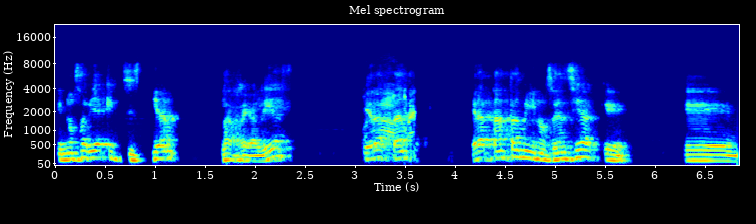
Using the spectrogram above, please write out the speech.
y no sabía que existían las regalías. Era, tanta, era tanta mi inocencia que, que,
